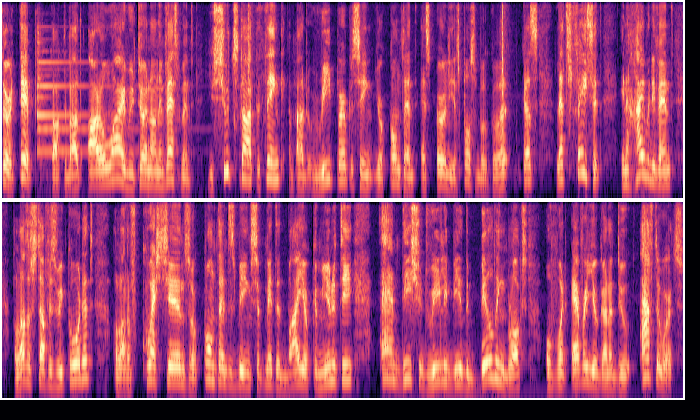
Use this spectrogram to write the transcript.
Third tip, talked about ROI, return on investment. You should start to think about repurposing your content as early as possible because let's face it, in a hybrid event, a lot of stuff is recorded, a lot of questions or content is being submitted by your community and these should really be the building blocks of whatever you're going to do afterwards.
